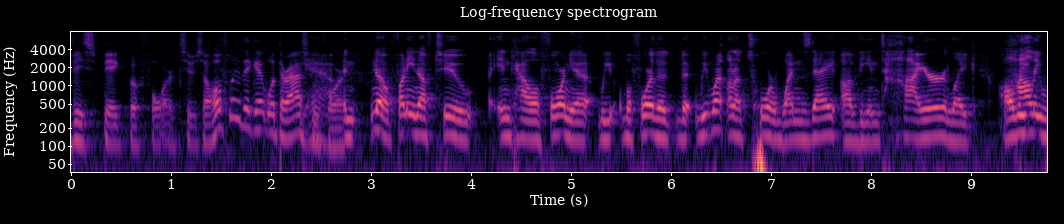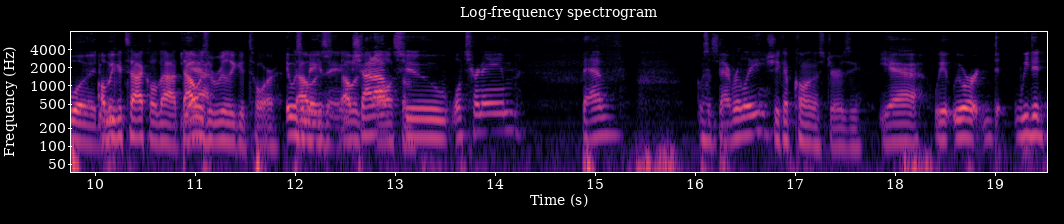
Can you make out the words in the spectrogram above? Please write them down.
this big before too. So hopefully they get what they're asking Yeah, for. And no, funny enough too, in California, we before the, the we went on a tour Wednesday of the entire like we- Hollywood. oh, we could tackle that. That was a really good tour. it was That amazing. that was Shout out to what's her name, Bev. Was it Beverly? She kept calling us Jersey. Yeah, we, we were we did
